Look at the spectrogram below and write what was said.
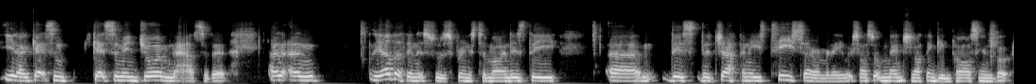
you know, get some get some enjoyment out of it, and and the other thing that sort of springs to mind is the um, this the Japanese tea ceremony, which I sort of mentioned, I think, in passing in the book,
